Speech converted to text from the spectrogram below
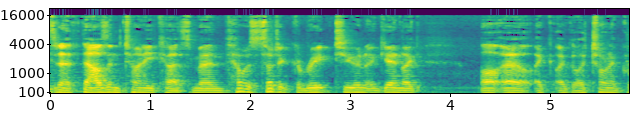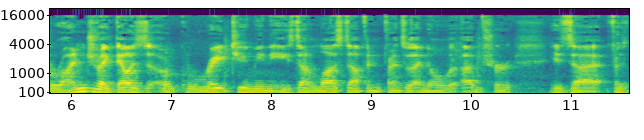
Fast and a Thousand Tiny Cuts, man. That was such a great tune. Again, like uh, uh, like like electronic grunge. Like that was a great tune. I mean, he's done a lot of stuff and friends with. I know. I'm sure he's uh, friends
